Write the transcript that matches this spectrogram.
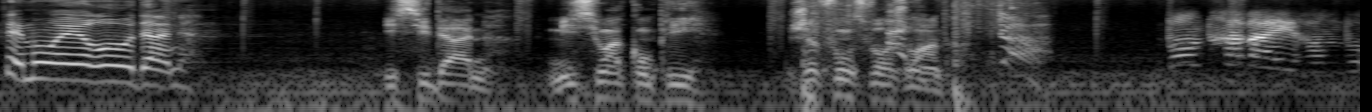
t'es mon héros, Dan. Ici Dan. Mission accomplie. Je fonce vous rejoindre. Bon travail, Rambo.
